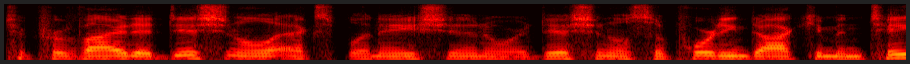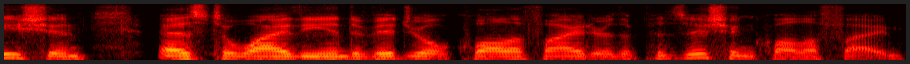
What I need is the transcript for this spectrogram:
to provide additional explanation or additional supporting documentation as to why the individual qualified or the position qualified.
